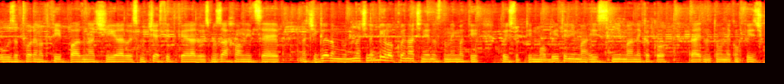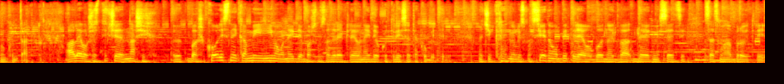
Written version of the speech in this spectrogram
u zatvorenog tipa, znači radili smo čestitke, radili smo zahvalnice, znači gledamo znači na bilo koji način jednostavno imati pristup tim obiteljima i s njima nekako raditi na tom nekom fizičkom kontaktu. Ali evo što se tiče naših e, baš korisnika, mi imamo negdje, baš smo sad rekli, evo negdje oko 30 obitelji. Znači krenuli smo s jednom obitelji, evo godina je 9 mjeseci, sad smo na broju 30.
